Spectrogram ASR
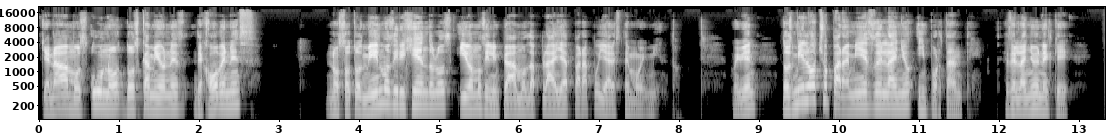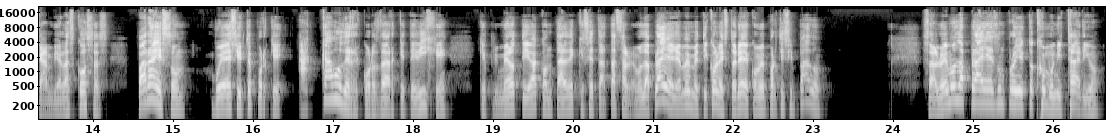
llenábamos uno, dos camiones de jóvenes, nosotros mismos dirigiéndolos, íbamos y limpiábamos la playa para apoyar este movimiento. Muy bien, 2008 para mí es el año importante, es el año en el que cambia las cosas. Para eso, voy a decirte porque acabo de recordar que te dije que primero te iba a contar de qué se trata Salvemos la Playa, ya me metí con la historia de cómo he participado. Salvemos la Playa es un proyecto comunitario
